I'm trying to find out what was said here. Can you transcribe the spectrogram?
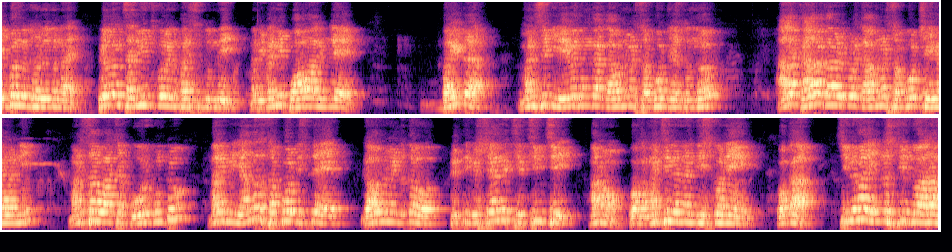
ఇబ్బందులు జరుగుతున్నాయి. పిల్లల్ని చదివించుకోలేని పరిస్థితి ఉంది. మరి ఇవన్నీ పోవాలంటే బయట మనిషికి ఏ విధంగా గవర్నమెంట్ సపోర్ట్ చేస్తుందో అలా కళాకారుడు కూడా గవర్నమెంట్ సపోర్ట్ చేయాలని మనసావాచ కోరుకుంటూ మరి మీ అందరూ సపోర్ట్ ఇస్తే గవర్నమెంట్తో ప్రతి విషయాన్ని చర్చించి మనం ఒక మంచి నిర్ణయం తీసుకొని ఒక సినిమా ఇండస్ట్రీ ద్వారా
